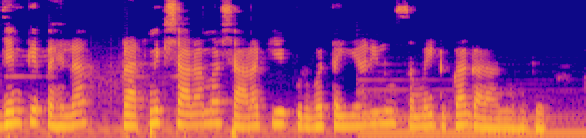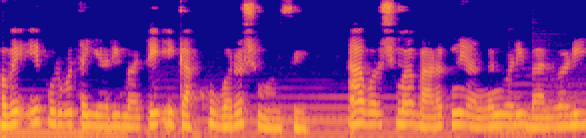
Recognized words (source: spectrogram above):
જેમ કે પહેલાં પ્રાથમિક શાળામાં શાળાકીય પૂર્વ તૈયારીનો સમય ટૂંકા ગાળાનો હતો. હવે એ પૂર્વ તૈયારી માટે એક આખું વર્ષ મળશે. આ વર્ષમાં બાળકને આંગણવાડી, બાલવાડી,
